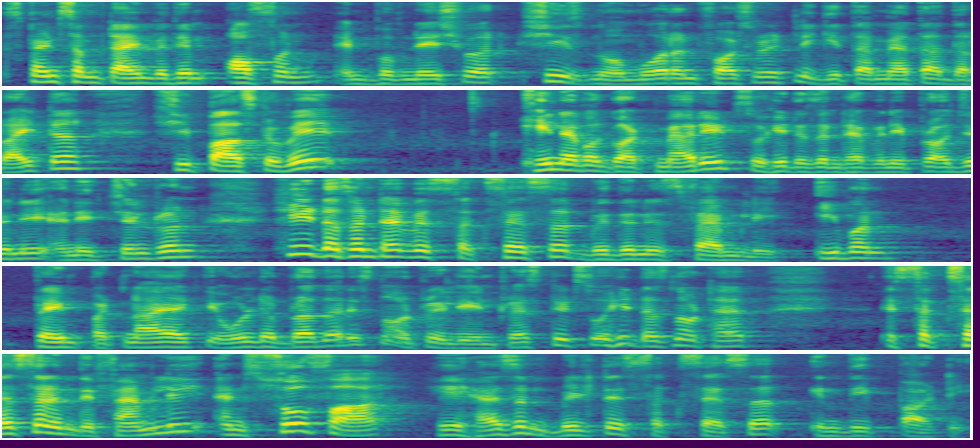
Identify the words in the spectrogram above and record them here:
spent some time with him often in Bhubaneswar. She is no more, unfortunately. Geeta Mehta, the writer, she passed away. He never got married, so he doesn't have any progeny, any children. He doesn't have a successor within his family. Even Prem Patnaik, the older brother, is not really interested, so he does not have a successor in the family. And so far, he hasn't built a successor in the party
